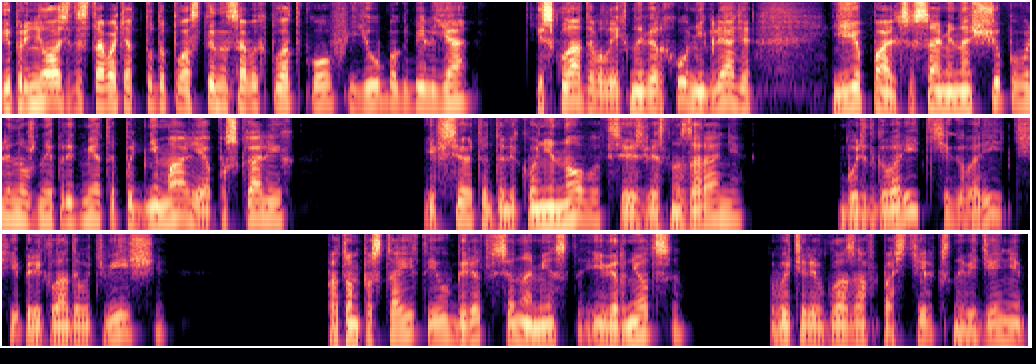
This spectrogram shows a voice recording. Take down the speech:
и принялась доставать оттуда пласты носовых платков, юбок, белья и складывала их наверху, не глядя, ее пальцы сами нащупывали нужные предметы, поднимали и опускали их. И все это далеко не ново, все известно заранее. Будет говорить и говорить, и перекладывать вещи. Потом постоит и уберет все на место, и вернется, вытерев глаза в постель к сновидениям.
